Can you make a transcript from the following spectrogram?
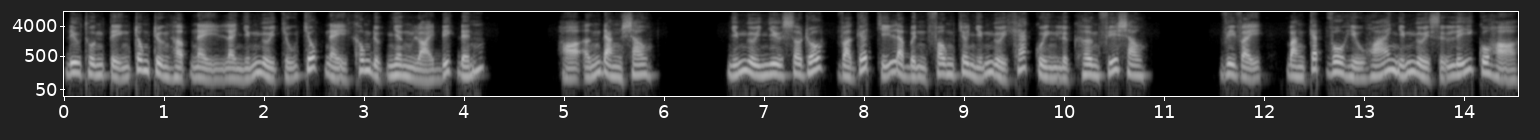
Điều thuận tiện trong trường hợp này là những người chủ chốt này không được nhân loại biết đến. Họ ẩn đằng sau. Những người như Soros và Gates chỉ là bình phong cho những người khác quyền lực hơn phía sau. Vì vậy, bằng cách vô hiệu hóa những người xử lý của họ,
